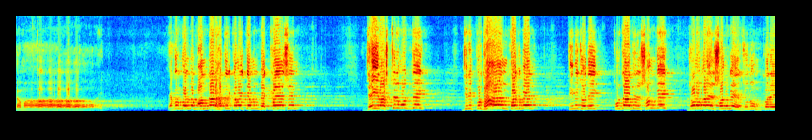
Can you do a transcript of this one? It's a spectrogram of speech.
কামাই। এখন বলবে, বান্দার হাতের কামাই কেমন ব্যাখ্যায় আসেন? যেই রাষ্ট্রের মধ্যে যিনি প্রধান থাকবেন, তিনি যদি প্রজাদের সঙ্গে জনগণের সঙ্গে জুলুম করে,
